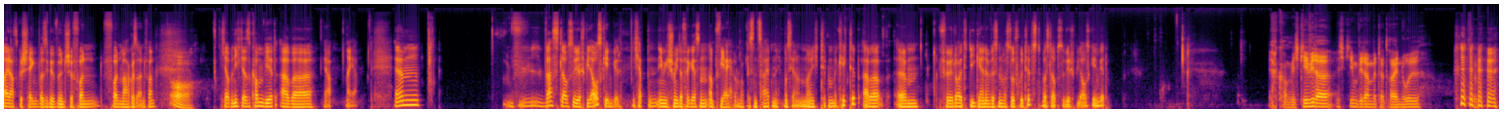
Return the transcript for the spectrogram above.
Weihnachtsgeschenk, was ich mir wünsche von, von Markus Anfang. Oh. Ich glaube nicht, dass es kommen wird, aber ja, naja. Ähm, was glaubst du, wie das Spiel ausgehen wird? Ich habe nämlich schon wieder vergessen, ob ja, ich habe noch ein bisschen Zeit, ne? ich muss ja noch nicht tippen mit Kicktipp, aber ähm, für Leute, die gerne wissen, was du früh tippst, was glaubst du, wie das Spiel ausgehen wird? Ja, komm, ich gehe wieder, ich gehe wieder mit der 3-0. Für,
